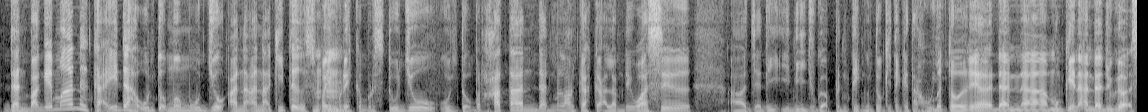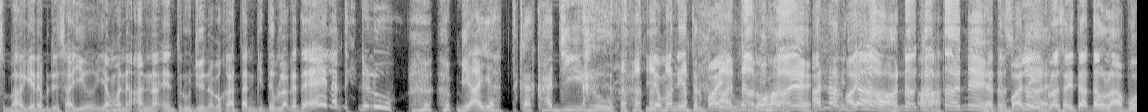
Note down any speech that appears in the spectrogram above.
dan bagaimana kaedah untuk memujuk anak-anak kita supaya mm-hmm. mereka bersetuju untuk berkhatan dan melangkah ke alam dewasa uh, jadi ini juga penting untuk kita ketahui betul ya dan uh, mungkin anda juga sebahagian daripada saya yang mana anak yang teruja nak berkhatan kita pula kata eh nanti dulu biar ayah kaji dulu yang mana yang terbaik anak untuk minta ha- eh anak minta ayah nak khatan eh dah terbalik pula saya tak tahulah apa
